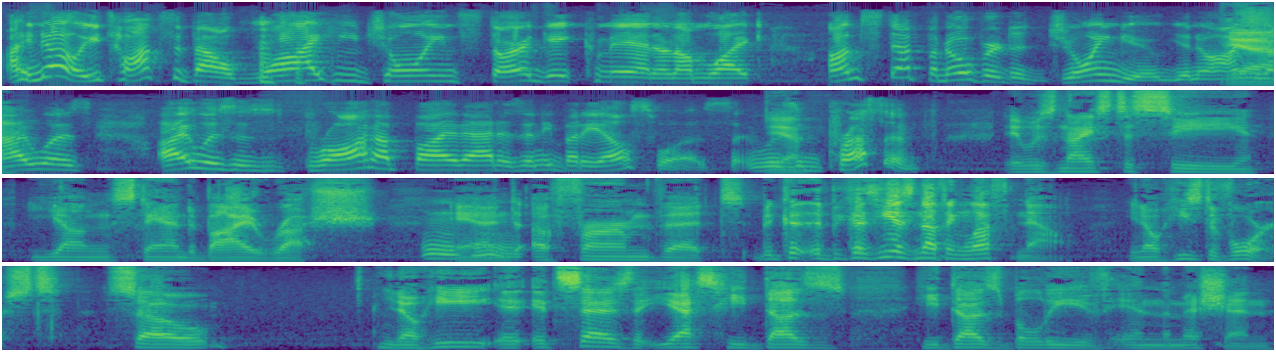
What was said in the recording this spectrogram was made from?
I know, he talks about why he joined Stargate Command. And I'm like, I'm stepping over to join you. You know, I mean, I was, I was as brought up by that as anybody else was. It was yeah. impressive. It was nice to see Young stand by Rush mm-hmm. and affirm that because because he has nothing left now. You know, he's divorced, so you know he. It, it says that yes, he does he does believe in the mission,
